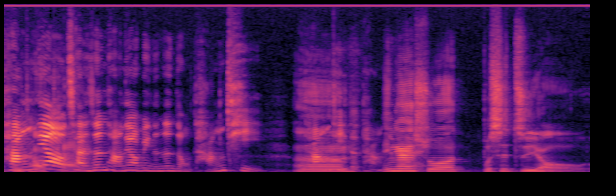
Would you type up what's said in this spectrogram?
糖，糖尿产生糖尿病的那种糖体，嗯、糖体的糖。应该说不是只有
